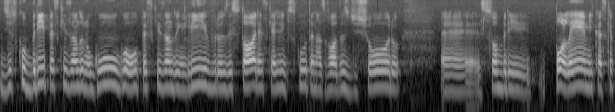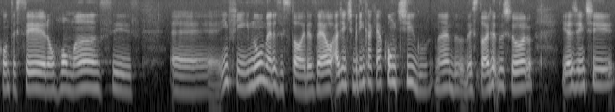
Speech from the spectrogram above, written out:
descobrir pesquisando no Google, ou pesquisando em livros, histórias que a gente escuta nas rodas de choro é, sobre polêmicas que aconteceram, romances, é, enfim, inúmeras histórias. É, a gente brinca que é contigo, né, do, da história do choro, e a gente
